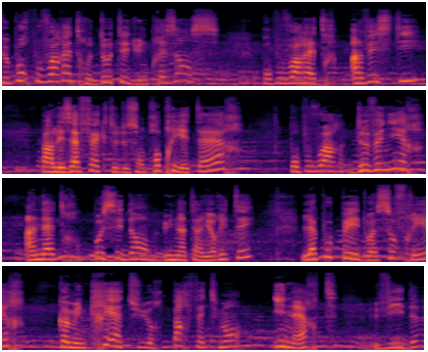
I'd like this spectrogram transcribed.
que pour pouvoir être doté d'une présence, pour pouvoir être investi par les affects de son propriétaire, pour pouvoir devenir un être possédant une intériorité, la poupée doit s'offrir comme une créature parfaitement inerte, vide,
